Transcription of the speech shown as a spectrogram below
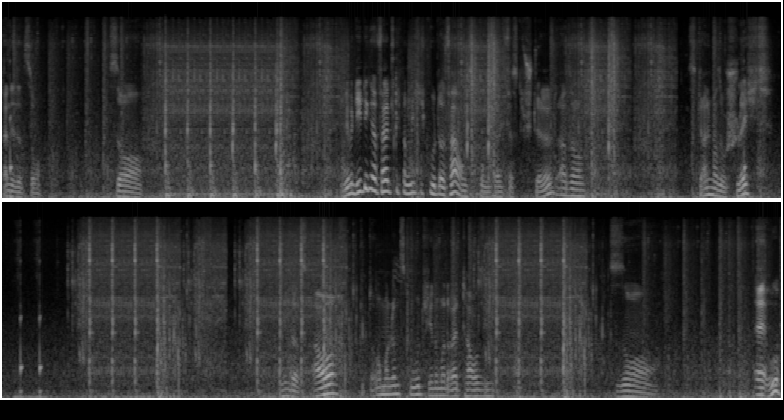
Dann ist es so. So. Wenn man die Dinger fällt, kriegt man richtig gute Erfahrungspunkte, habe ich festgestellt. Also, ist gar nicht mal so schlecht. Nehmen das auch. Gibt auch immer ganz gut. Hier nochmal 3000. So. Äh, hup.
